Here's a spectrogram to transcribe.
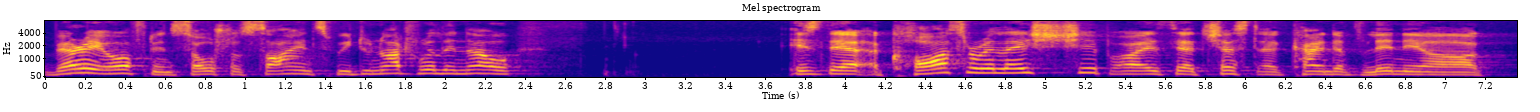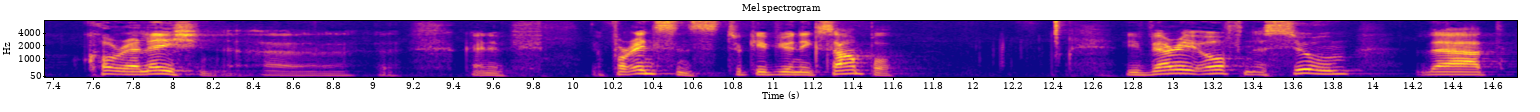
very often in social science we do not really know is there a causal relationship or is there just a kind of linear correlation? Uh, kind of, for instance, to give you an example, we very often assume that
